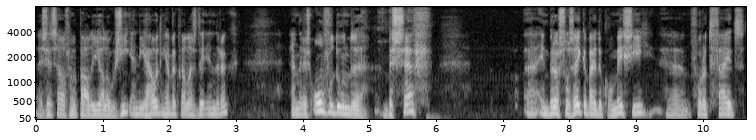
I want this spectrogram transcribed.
Er zit zelfs een bepaalde jaloezie in die houding, heb ik wel eens de indruk. En er is onvoldoende besef uh, in Brussel, zeker bij de commissie, uh, voor het feit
